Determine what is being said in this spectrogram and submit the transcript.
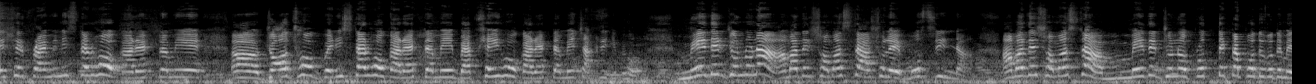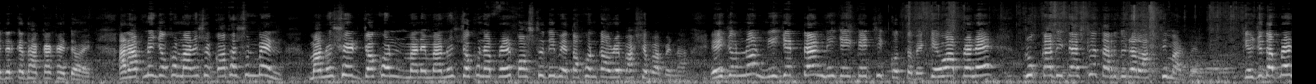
দেশের প্রাইম মিনিস্টার হোক, আর একটা মেয়ে জজ হোক ব্যারিস্টার হোক, আর একটা মেয়ে ব্যবসায়ী হোক, আর একটা মেয়ে চাকরিজীবী হোক। মেয়েদের জন্য না, আমাদের সমাজটা আসলে মসৃণ না। আমাদের সমাজটা মেয়েদের জন্য প্রত্যেকটা পদে পদে মেয়েদেরকে ধাক্কা খাইতে হয়। আর আপনি যখন মানুষের কথা শুনবেন, মানুষের যখন মানে মানুষ যখন আপনার কষ্ট দিবে, তখন কাউরে পাশে পাবে না। এই জন্য নিজেরটা নিজেকে ঠিক করতে হবে। কেউ আপনারে টুক্কা দিতে আসলে তারা দুইটা লাথি মারবেন। কেউ যদি আপনার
